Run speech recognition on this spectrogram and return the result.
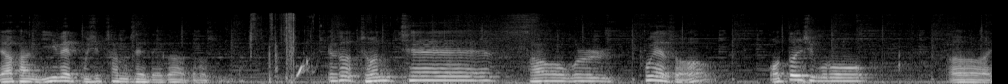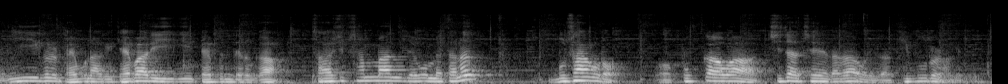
약 한 293세대가 늘었습니다. 그래서 전체 사업을 통해서 어떤 식으로 어, 이익을 배분하게 개발 이익이 배분되는가 43만 제곱미터는 무상으로 어, 국가와 지자체에다가 우리가 기부를 하게 됩니다.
